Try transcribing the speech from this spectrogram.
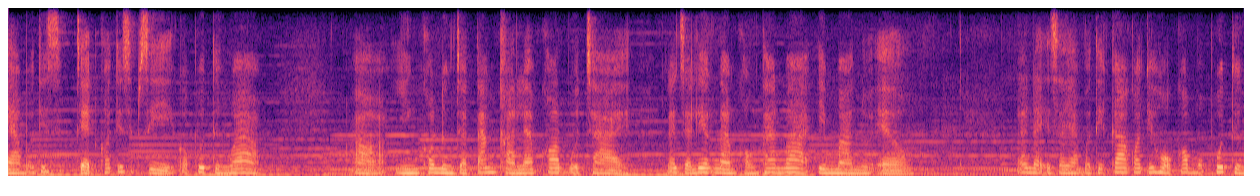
ยาห์บทที่ 17 ข้อที่ 14 ก็พูดถึงว่าหญิงคนหนึ่งจะตั้งครรภ์และคลอดบุตรชาย และจะเรียกนามของท่านว่าอิมมานูเอล และในอิสยาห์บทที่ 9 ข้อที่ 6 ก็พูดถึง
